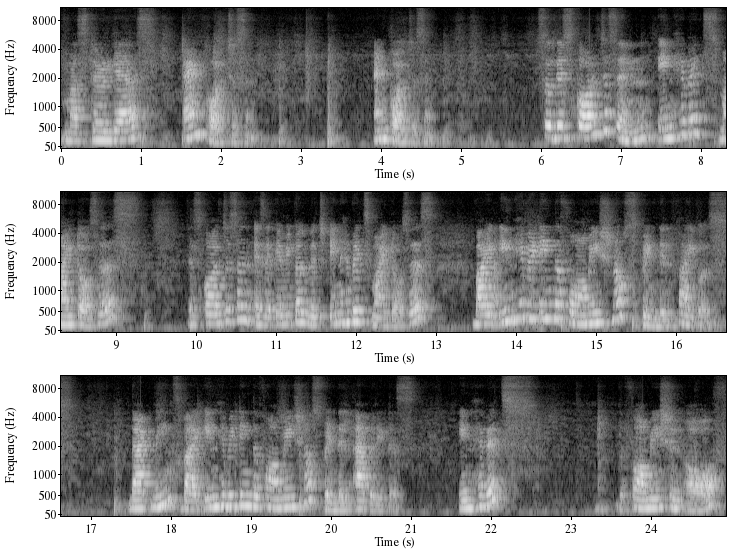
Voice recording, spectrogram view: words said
mustard gas and colchicine and colchicine. So this colchicine inhibits mitosis. This colchicine is a chemical which inhibits mitosis by inhibiting the formation of spindle fibers. That means by inhibiting the formation of spindle apparatus. Inhibits the formation of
